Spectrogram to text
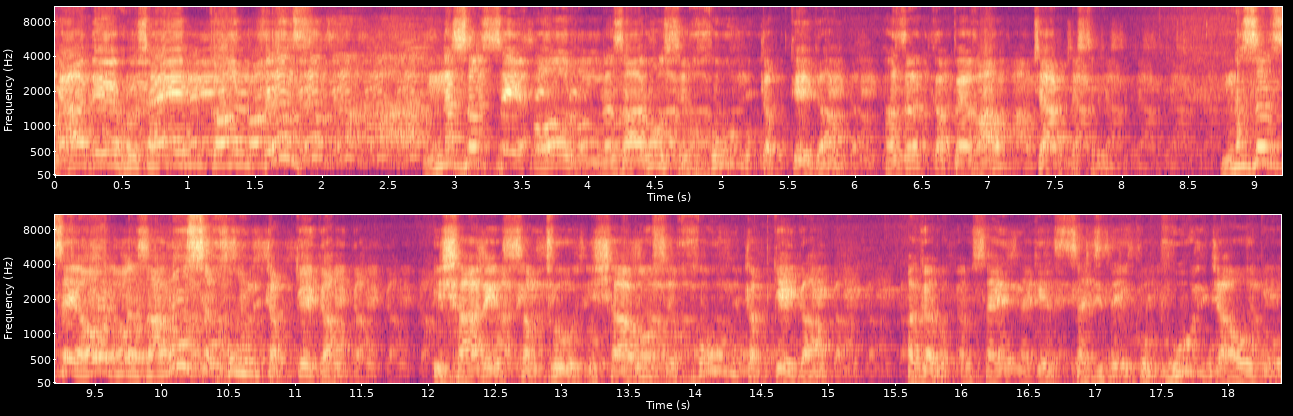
یاد حسین کانفرنس نظر سے اور نظاروں سے خون ٹپکے گا۔ حضرت کا پیغام چار مصرے نظر سے اور نظاروں سے خون ٹپکے گا۔ اشارے سمجھو، اشاروں سے خون ٹپکے گا۔ اگر حسین کے سجدے کو بھول جاؤ گے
